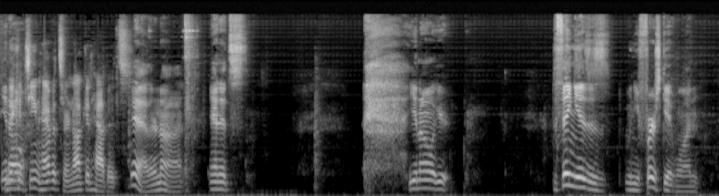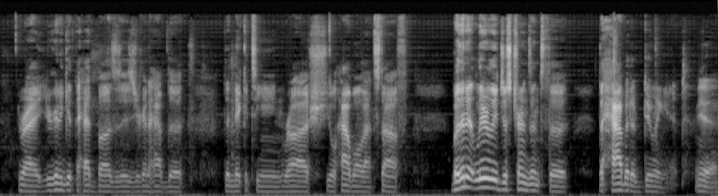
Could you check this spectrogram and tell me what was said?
You know, Nicotine habits are not good habits. yeah, they're not, and it's, you know, you're. The thing is, is when you first get one, right? You're gonna get the head buzzes. You're gonna have the, the nicotine rush. You'll have all that stuff, but then it literally just turns into the, the habit of doing it. Yeah.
